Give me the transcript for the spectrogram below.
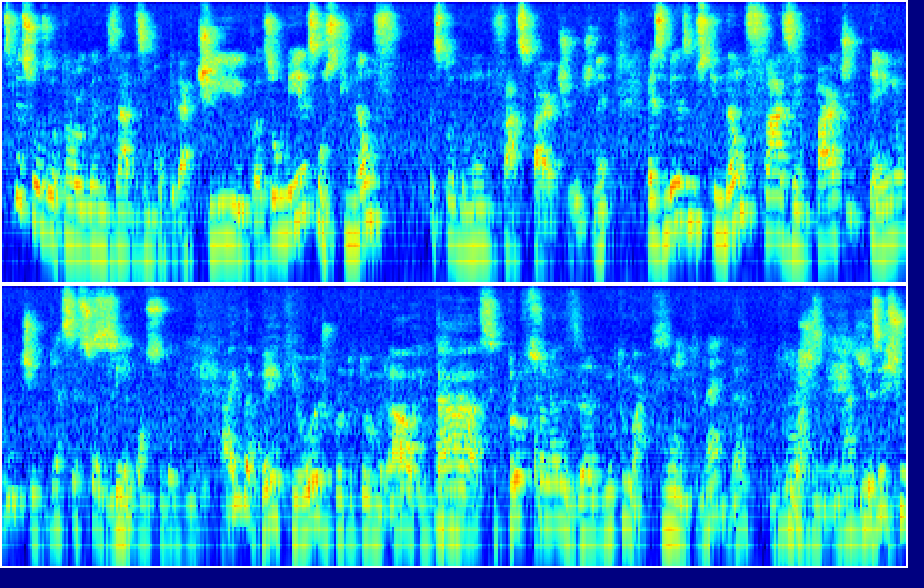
as pessoas ou estão organizadas em cooperativas, ou mesmo os que não, mas todo mundo faz parte hoje, né? Mas mesmo os que não fazem parte têm algum tipo de assessoria, Sim. consultoria. Ainda bem que hoje o produtor rural está se profissionalizando muito mais. Muito, né? Né? Muito mais. Imagina, E imagina. existe um,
